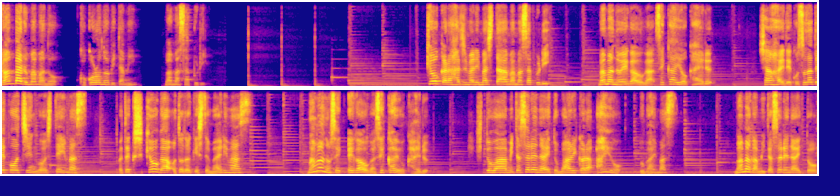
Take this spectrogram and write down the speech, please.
頑張るママの心のビタミン、ママサプリ。今日から始まりましたママサプリ。ママの笑顔が世界を変える。上海で子育てコーチングをしています。私今日がお届けしてまいります。ママの笑顔が世界を変える。人は満たされないと周りから愛を奪います。ママが満たされないと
